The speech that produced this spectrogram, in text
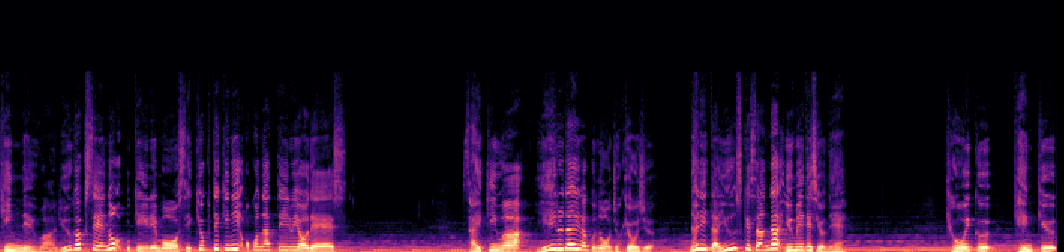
近年は留学生の受け入れも積極的に行っているようです。最近はイェール大学の助教授成田悠介さんが有名ですよね。教育研究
